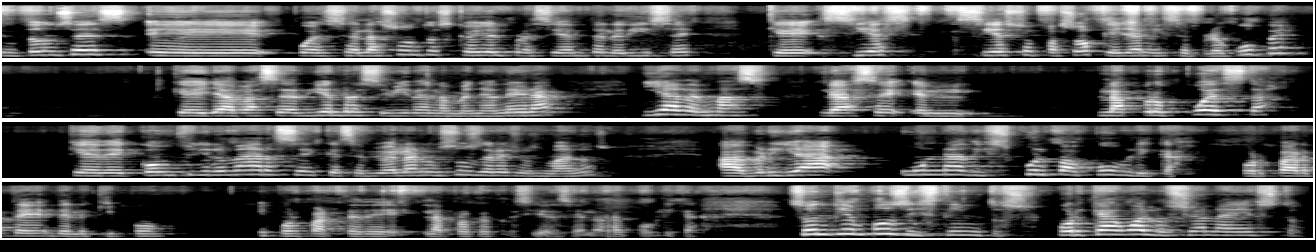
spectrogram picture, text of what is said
Entonces, eh, pues el asunto es que hoy el presidente le dice que si, es, si eso pasó, que ella ni se preocupe, que ella va a ser bien recibida en la mañanera y además le hace el, la propuesta que de confirmarse que se violaron sus derechos humanos, habría una disculpa pública por parte del equipo y por parte de la propia presidencia de la República. Son tiempos distintos. ¿Por qué hago alusión a esto?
